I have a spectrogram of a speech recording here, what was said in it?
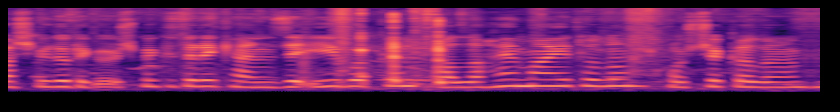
Başka videoda görüşmek üzere. Kendinize iyi bakın. Allah'a emanet olun. Hoşçakalın.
